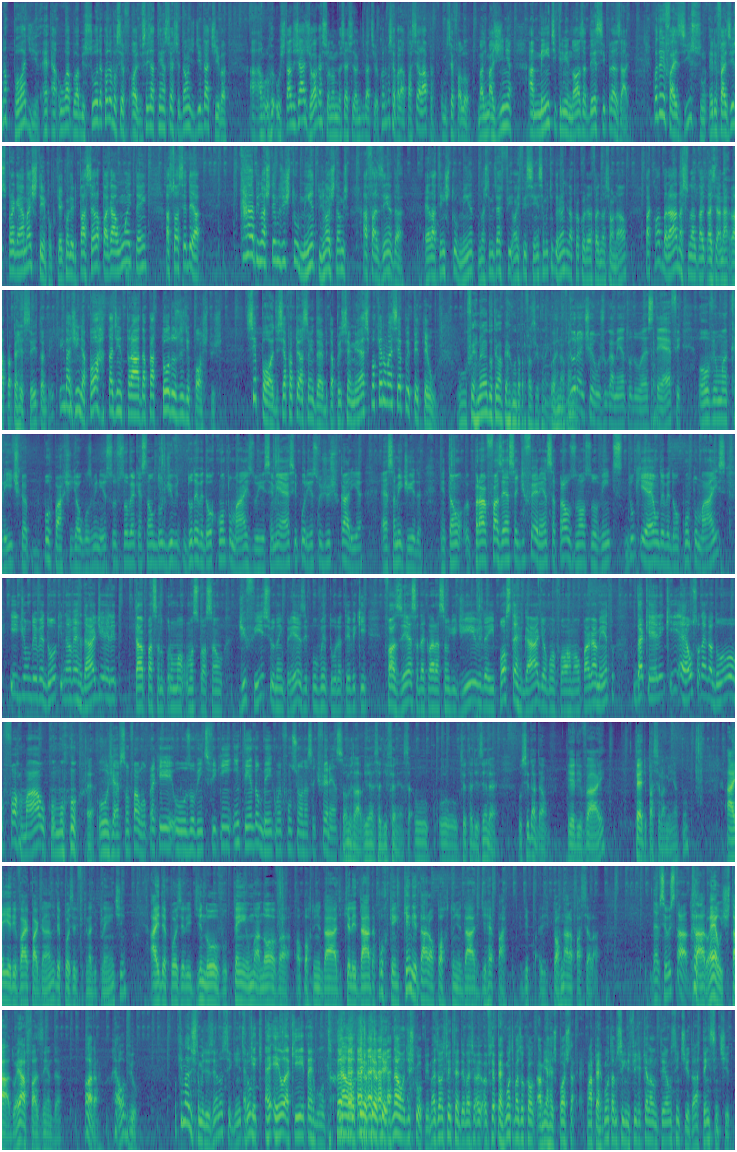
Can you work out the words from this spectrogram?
Não pode. É, é, o, o, absurdo é quando você. Olha, você já tem a certidão de dívida ativa. A, o, o, Estado já joga seu nome da certidão de dívida ativa. Quando você vai lá parcelar, como você falou, mas imagine a mente criminosa desse empresário. Quando ele faz isso, ele faz isso para ganhar mais tempo, porque aí quando ele parcela, pagar um, aí tem a sua CDA. Cabe, nós temos instrumentos, nós estamos. A Fazenda, ela tem instrumento, nós temos uma eficiência muito grande na Procuradoria da Fazenda Nacional para cobrar na, na, na, própria Receita. Imagine a porta de entrada para todos os impostos. Se pode, se a apropriação indébita para o ICMS, por que não vai ser para o IPTU? O Fernando tem uma pergunta para fazer também. Pois não, Durante o julgamento do STF, houve uma crítica por parte de alguns ministros sobre a questão do, do devedor quanto mais do ICMS e por isso justificaria essa medida. Então, para fazer essa diferença para os nossos ouvintes do que é um devedor quanto mais e de um devedor que, na verdade, ele está passando por uma, uma situação difícil na empresa e, porventura, teve que fazer essa declaração de dívida e postergar de alguma forma o pagamento daquele que é o sonegador formal, como é. o Jefferson falou, para que os ouvintes fiquem entendam bem como é funciona essa diferença. Vamos lá ver essa diferença. O, o que você está dizendo é, o cidadão, ele vai, pede parcelamento, aí ele vai pagando, depois ele fica inadimplente, aí depois ele de novo tem uma nova oportunidade que ele dada por quem? Quem lhe dá a oportunidade de, repartir, de, de tornar a parcelar? Deve ser o Estado. Claro, é o Estado, é a Fazenda. Ora, é óbvio. O que nós estamos dizendo é o seguinte. É vamos... Eu aqui pergunto. Não, ok, ok, ok. Não, desculpe, mas vamos entender. Você pergunta, mas a minha resposta com a pergunta não significa que ela não tenha um sentido. Ela tem sentido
